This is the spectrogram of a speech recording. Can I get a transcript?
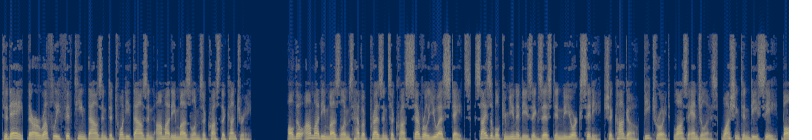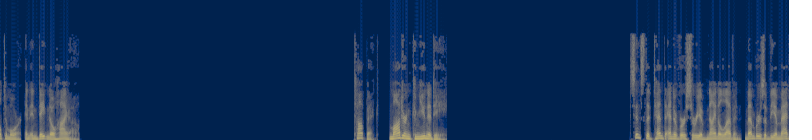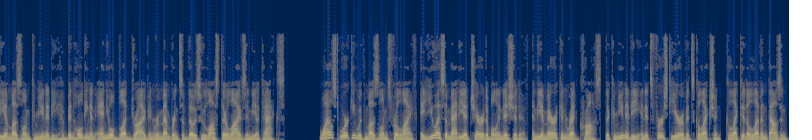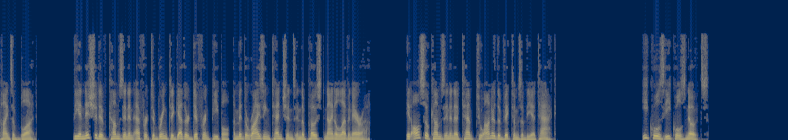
Today, there are roughly 15,000 to 20,000 Ahmadi Muslims across the country. Although Ahmadi Muslims have a presence across several U.S. states, sizable communities exist in New York City, Chicago, Detroit, Los Angeles, Washington, D.C., Baltimore, and in Dayton, Ohio. Modern community Since the 10th anniversary of 9-11, members of the Ahmadiyya Muslim community have been holding an annual blood drive in remembrance of those who lost their lives in the attacks. Whilst working with Muslims for Life, a U.S. Ahmadiyya charitable initiative, and the American Red Cross, the community in its first year of its collection, collected 11,000 pints of blood. The initiative comes in an effort to bring together different people, amid the rising tensions in the post-9-11 era. It also comes in an attempt to honor the victims of the attack. Notes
